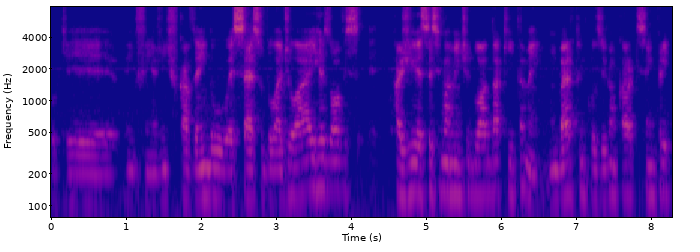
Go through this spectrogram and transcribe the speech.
porque, enfim, a gente fica vendo o excesso do lado de lá e resolve agir excessivamente do lado daqui também. Humberto, inclusive, é um cara que sempre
